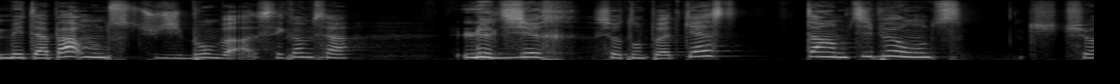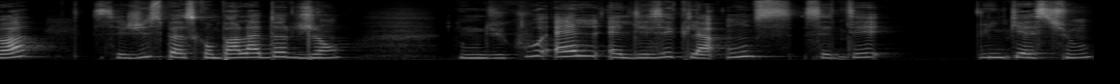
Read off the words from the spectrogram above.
mais t'as pas honte. Tu dis, bon, bah, c'est comme ça. Le dire sur ton podcast, t'as un petit peu honte. Tu, vois? C'est juste parce qu'on parle à d'autres gens. Donc, du coup, elle, elle disait que la honte, c'était une question.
